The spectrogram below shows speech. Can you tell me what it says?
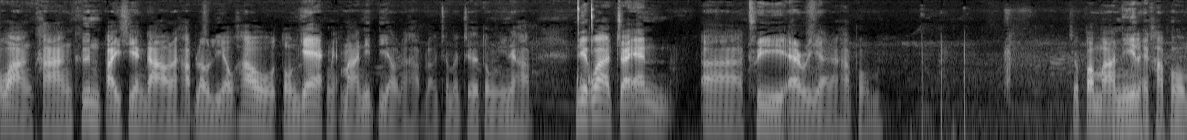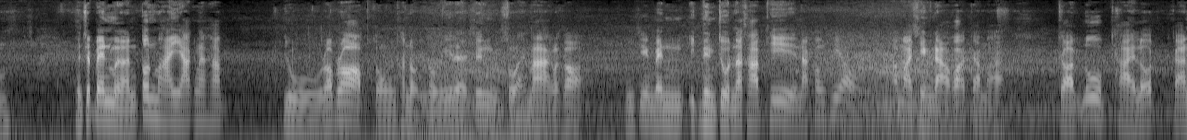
ะหว่างทางขึ้นไปเชียงดาวนะครับ เราเลี้ยวเข้าตรงแยกเนี่ยมานิดเดียวนะครับ เราจะมาเจอตรงนี้นะครับ เรียกว่า giant อ่า tree area นะครับผม จะประมาณนี้เลยครับผม มันจะเป็นเหมือนต้นไม้ยักษ์นะครับ อยู่รอบๆตรงถนนตรงนี้เลย ซึ่งสวยมากแล้วก็จริงๆเป็นอีกหนึ่งจุดนะครับ ที่นักท่องเที่ยวถ้ามาเชียงดาวก็จะมาจอดรูปถ่ายรถกัน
